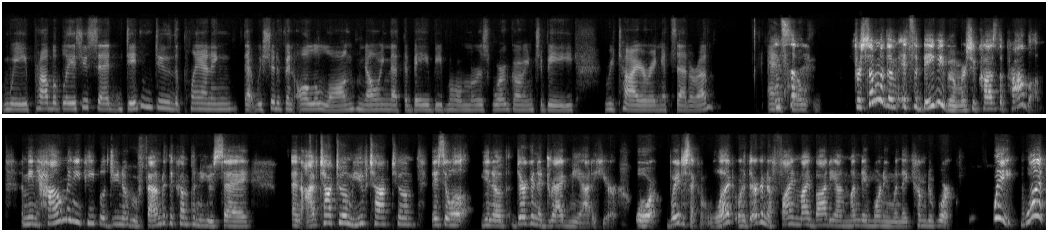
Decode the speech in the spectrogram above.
We probably, as you said, didn't do the planning that we should have been all along, knowing that the baby boomers were going to be retiring, et cetera. And, and so, so for some of them, it's the baby boomers who caused the problem. I mean, how many people do you know who founded the company who say, and I've talked to them, you've talked to them. They say, well, you know, they're going to drag me out of here. Or wait a second, what? Or they're going to find my body on Monday morning when they come to work. Wait, what?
